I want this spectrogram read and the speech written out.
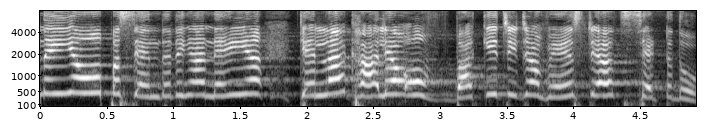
ਨਹੀਂ ਆ। ਉਹ ਪਸੰਦ ਦੀਆਂ ਨਹੀਂ ਆ। ਕੇਲਾ ਖਾ ਲਿਆ, ਉਹ ਬਾਕੀ ਚੀਜ਼ਾਂ ਵੇਸਟ ਆ, ਸਿੱਟ ਦੋ।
